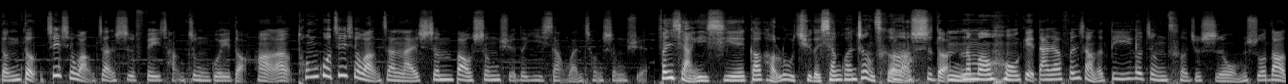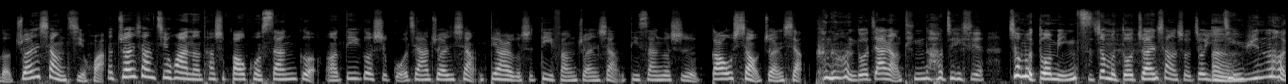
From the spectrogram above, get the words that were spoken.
等等，这些网站是非常正规的啊。通过这些网站来申报升学的意向，完成升学，分享一些高考录取的相关政策了。是的，那么我给大家分享的第一个政策就是我们说到的专项计划。那专项计划呢，它是包括三个啊，第一个是国家专项，第二个是地方专项，第三个是高校专项。可能很多家长听到这些这么多名词、这么多专项的时候就已经晕了。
